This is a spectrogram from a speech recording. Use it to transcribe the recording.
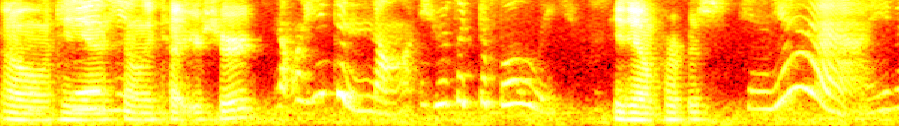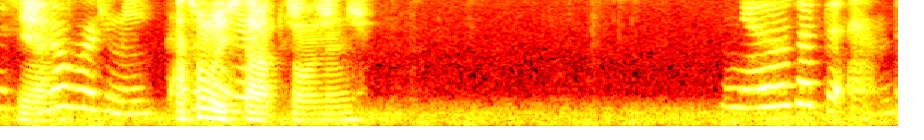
Oh, he accidentally he's- cut your shirt? No, he did not. He was like the bully. He did on purpose? He, yeah, he just Yeah. went over to me. That's when we stopped going there. Yeah, that was at the end.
